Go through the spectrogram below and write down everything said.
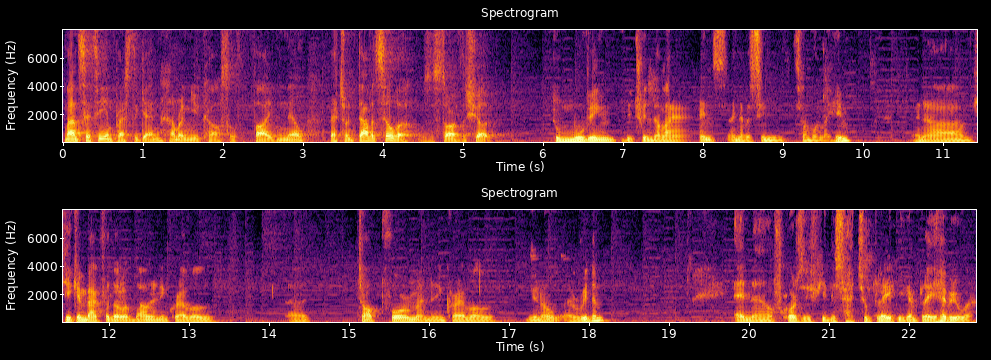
Man City impressed again, hammering Newcastle 5-0. Veteran David Silva was the star of the show to moving between the lines. I never seen someone like him, and uh, he came back for the lockdown in incredible uh, top form and incredible, you know, uh, rhythm. And uh, of course, if he decides to play, he can play everywhere,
